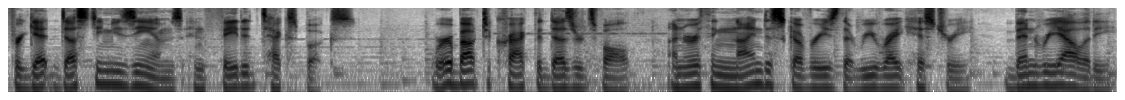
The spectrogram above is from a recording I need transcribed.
Forget dusty museums and faded textbooks. We're about to crack the desert's vault, unearthing nine discoveries that rewrite history, bend reality,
